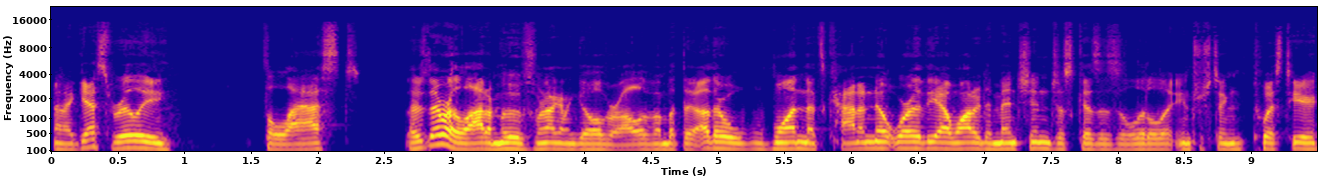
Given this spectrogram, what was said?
and I guess really the last there's there were a lot of moves. We're not going to go over all of them, but the other one that's kind of noteworthy I wanted to mention, just because it's a little interesting twist here,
